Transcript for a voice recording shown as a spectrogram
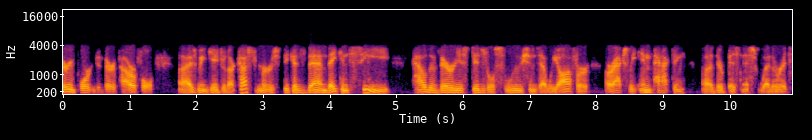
very important and very powerful as we engage with our customers because then they can see how the various digital solutions that we offer are actually impacting their business, whether it's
